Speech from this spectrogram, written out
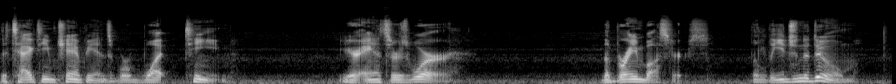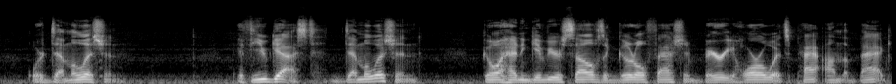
the tag team champions were what team? Your answers were the Brainbusters, the Legion of Doom, or Demolition. If you guessed Demolition, go ahead and give yourselves a good old fashioned Barry Horowitz pat on the back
